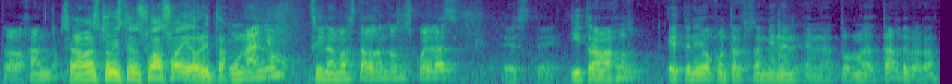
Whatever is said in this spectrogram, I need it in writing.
trabajando. O sea, nada más estuviste en Suazo y ahorita. Un año, sí, nada más he estado en dos escuelas este, y trabajos, he tenido contratos también en, en el turno de tarde, ¿verdad?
